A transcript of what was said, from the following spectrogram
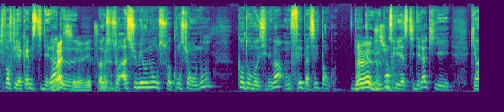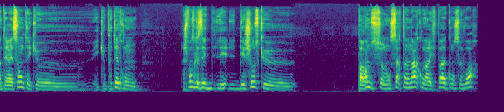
Je pense qu'il y a quand même cette idée-là, Ouais, de- ça, euh, que ce soit assumé ou non, que ce soit conscient ou non, quand on va au cinéma, on fait passer le temps. Quoi. Donc euh, je sûr. pense qu'il y a cette idée-là qui est, qui est intéressante et que, et que peut-être on. Je pense que c'est des choses que. Par exemple, sur certains arts qu'on n'arrive pas à concevoir.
